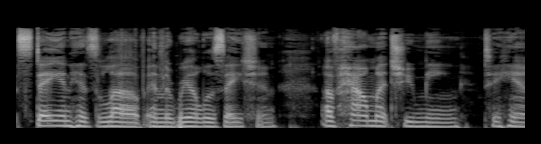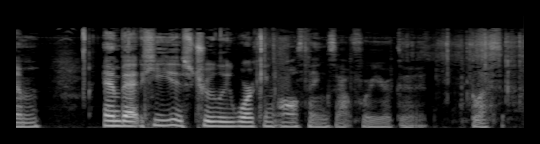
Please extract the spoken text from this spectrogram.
stay in His love and the realization of how much you mean to Him and that He is truly working all things out for your good. Blessings.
